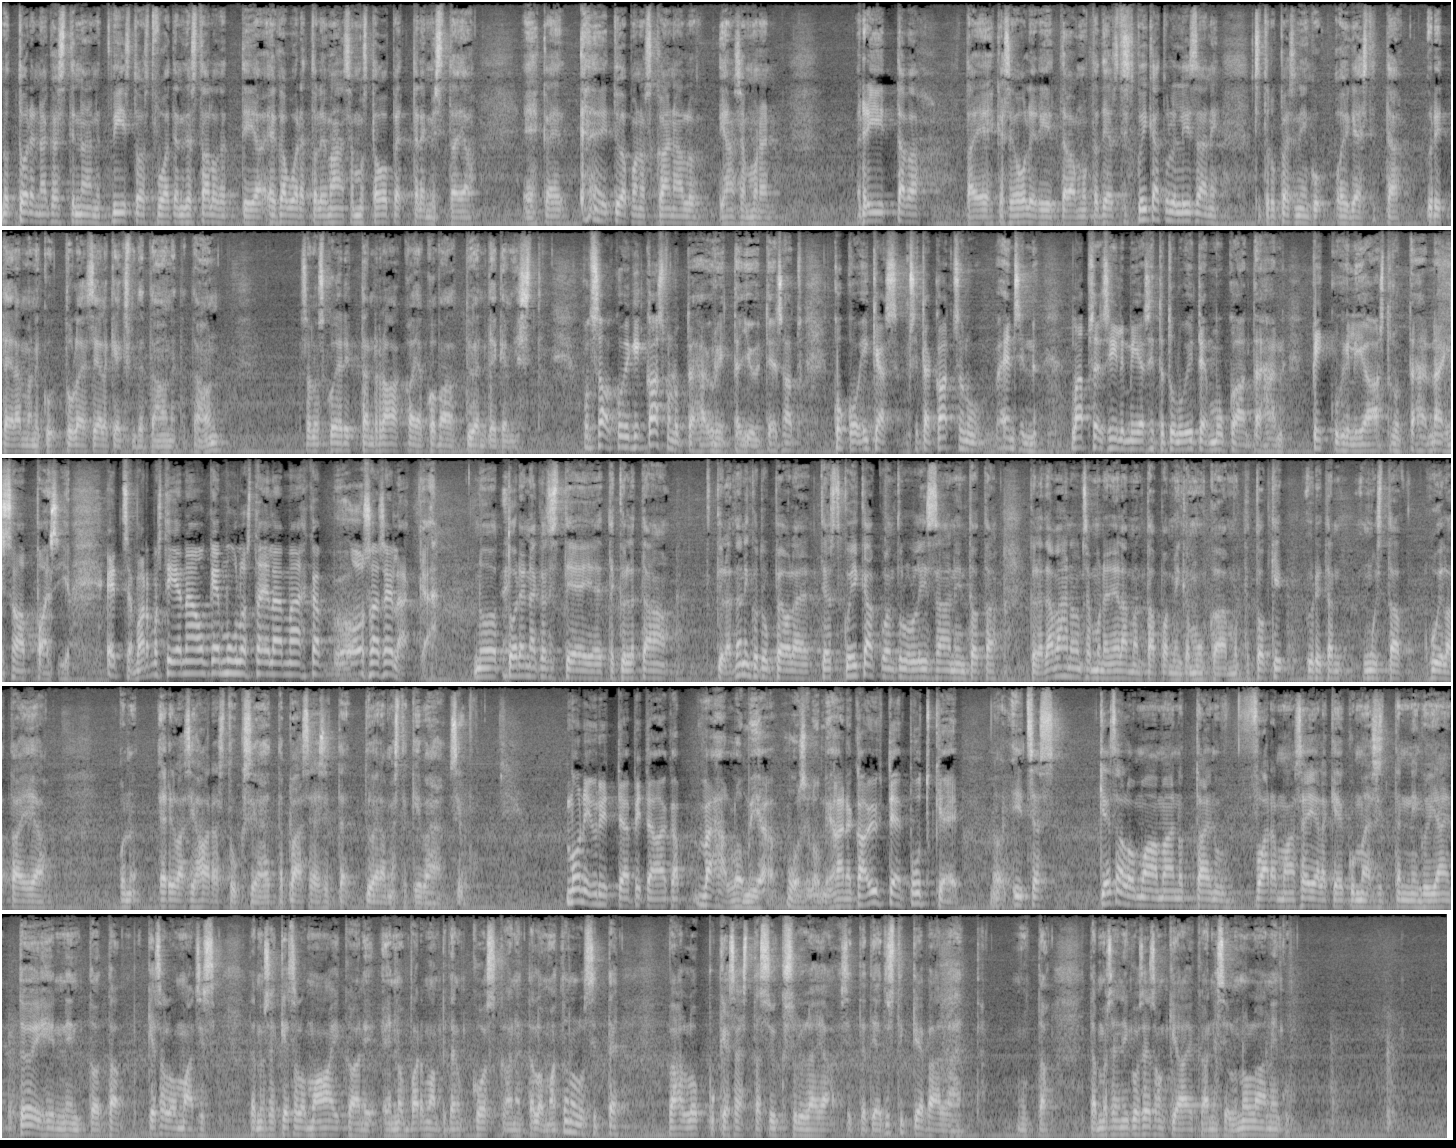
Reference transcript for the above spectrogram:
No todennäköisesti näin, että 15-vuotiaana tästä aloitettiin ja eka vuodet oli vähän semmoista opettelemista ja ehkä ei, ei työpanoskaan aina ollut ihan semmoinen riittävä, tai ehkä se oli riittävä, mutta tietysti kun ikä tuli lisää, niin sitten rupesi niin kuin oikeasti tämä yrittäjäelämä niin kuin tulee selkeäksi, mitä tämä on. Että tämä on sanoisiko erittäin raakaa ja kovaa työn tekemistä. Mutta sä oot kuitenkin kasvanut tähän yrittäjyyteen. Sä oot koko ikäs sitä katsonut ensin lapsen silmiin ja sitten tullut itse mukaan tähän pikkuhiljaa astunut tähän näihin saappaisiin. Et sä varmasti enää oikein muunlaista elämää ehkä osaa eläkää. No todennäköisesti ei, että kyllä tämä kyllä tämä niin rupeaa olemaan, tietysti kun ikää kun on tullut lisää, niin tota, kyllä tämä vähän on semmoinen elämäntapa, minkä mukaan, mutta toki yritän muistaa huilata ja on erilaisia harrastuksia, että pääsee sitten työelämästäkin vähän sivuun. Moni yrittäjä pitää aika vähän lomia, vuosilomia, ainakaan yhteen putkeen. No itse asiassa kesälomaa mä en ole tainnut varmaan sen jälkeen, kun mä sitten niin kuin jäin töihin, niin tota, kesälomaa siis tämmöisen kesäloma-aikaa, niin en ole varmaan pitänyt koskaan. Että lomat on ollut sitten vähän loppukesästä syksyllä ja sitten tietysti keväällä. Että, mutta tämmöisen niin sesonkin-aikaan, niin silloin ollaan niin kuin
